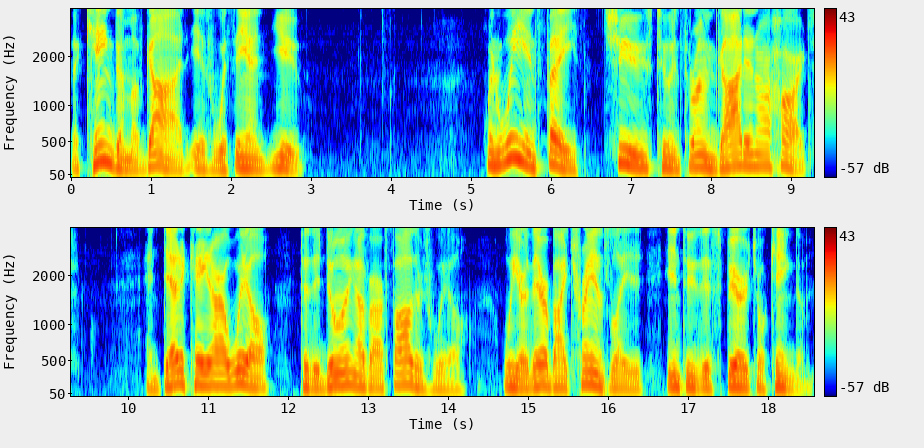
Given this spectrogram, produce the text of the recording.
the kingdom of God is within you. When we in faith choose to enthrone God in our hearts, and dedicate our will to the doing of our Father's will, we are thereby translated into this spiritual kingdom.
